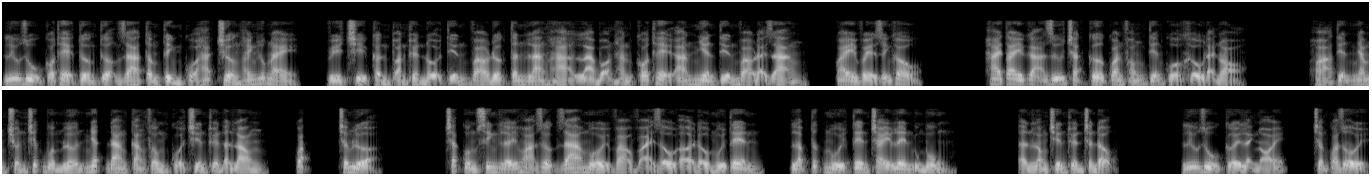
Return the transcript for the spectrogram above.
Lưu dụ có thể tưởng tượng ra tâm tình của hát trường hanh lúc này, vì chỉ cần toàn thuyền đội tiến vào được Tân Lang Hà là bọn hắn có thể an nhiên tiến vào Đại Giang, quay về dĩnh khẩu. Hai tay gã giữ chặt cơ quan phóng tiến của khẩu đại nỏ. Hòa tiện nhắm chuẩn chiếc buồm lớn nhất đang căng phòng của chiến thuyền ẩn long, quắc, châm lửa. Chắc cùng sinh lấy hỏa dược ra mồi vào vải dầu ở đầu mũi tên, lập tức mũi tên cháy lên bùng bùng. Ẩn long chiến thuyền chấn động. Lưu dụ cười lạnh nói, chậm quá rồi.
